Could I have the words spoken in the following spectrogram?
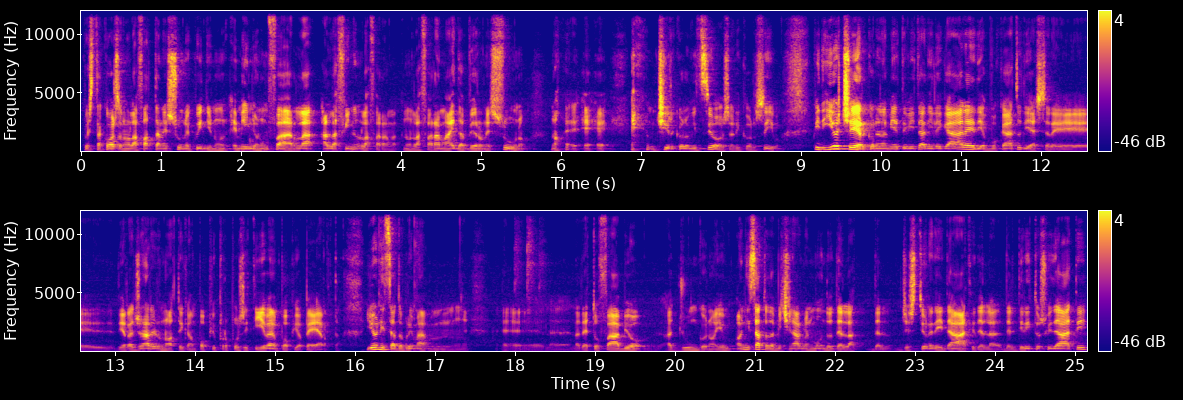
questa cosa non l'ha fatta nessuno e quindi non, è meglio non farla, alla fine non la farà, non la farà mai davvero nessuno. No? È, è, è, un circolo vizioso, ricorsivo. Quindi io cerco nella mia attività di legale, di avvocato, di, essere, di ragionare in un'ottica un po' più propositiva e un po' più aperta. Io ho iniziato prima... Mh, eh, l'ha detto Fabio, aggiungo, io ho iniziato ad avvicinarmi al mondo della, della gestione dei dati, del, del diritto sui dati,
